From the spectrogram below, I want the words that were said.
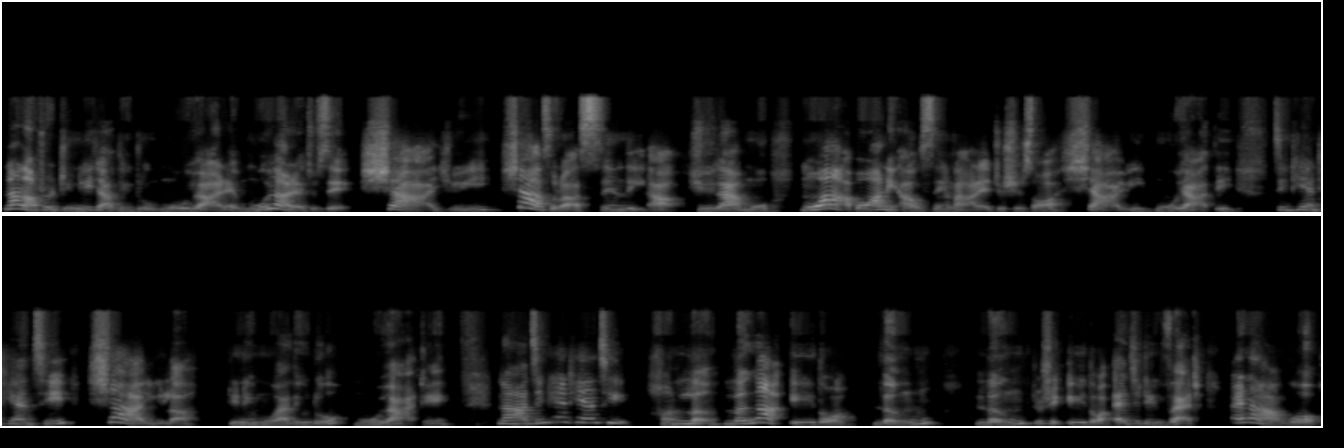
那老师今天家庭主母语的母语的就是下雨下ဆိုတာဆင်းသည်အောက်雨ကမိုးမိုးကအပေါ်ကနေအောက်ဆင်းလာတယ်就是说下雨မိုးရသည်今天天气下雨了ဒီနေ့မိုးရသည်လို့မိုးရတယ်那今天天气很冷冷ကအေးတော့冷 冷就是 a 到 adjective wet，哎那我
